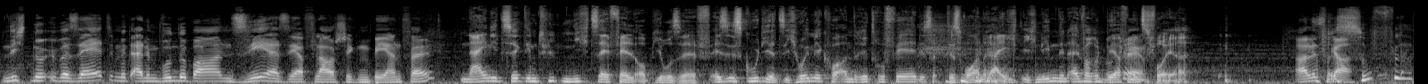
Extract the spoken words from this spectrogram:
nicht nur übersät mit einem wunderbaren, sehr, sehr flauschigen Bärenfell, Nein, ich zeig dem Typen nicht sein Fell ab, Josef. Es ist gut jetzt. Ich hole mir keine andere Trophäe. Das, das Horn reicht. Ich nehme den einfach und werfe ihn Okay. ins Feuer. alles Aber klar. so fluffy.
